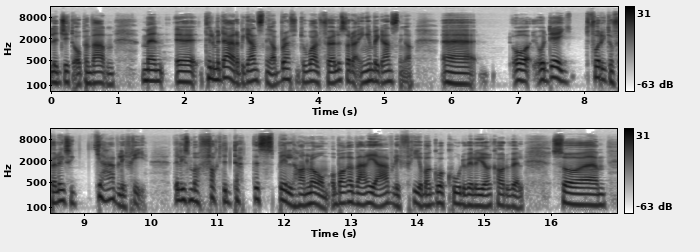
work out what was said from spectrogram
legit åpen verden. Men eh, til og med der er det begrensninger. Breath of the Wild føles som det er ingen begrensninger. Eh, og, og det får deg til å føle deg så jævlig fri. Det er liksom bare fuck, det dette spill handler om. Å bare være jævlig fri og bare gå hvor du vil og gjøre hva du vil. Så eh,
